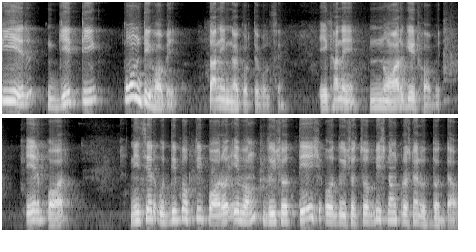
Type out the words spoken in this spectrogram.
পি এর গেটটি কোনটি হবে? তা নির্ণয় করতে বলছে। এখানে নর গেট হবে। এরপর নিচের উদ্দীপকটি পড়ো এবং দুইশো তেইশ ও দুইশো চব্বিশ নং প্রশ্নের উত্তর দাও।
